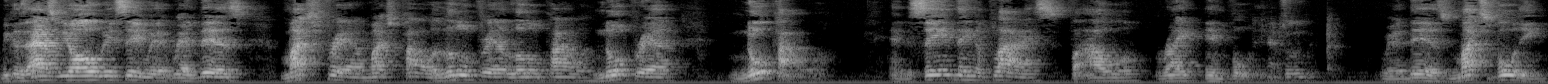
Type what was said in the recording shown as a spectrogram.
Because as we always say, where, where there's much prayer, much power, little prayer, little power, no prayer, no power. And the same thing applies for our right in voting. Absolutely. Where there's much voting,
